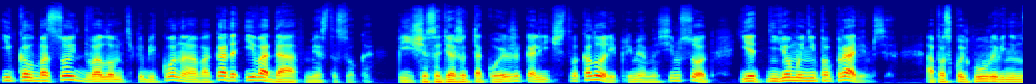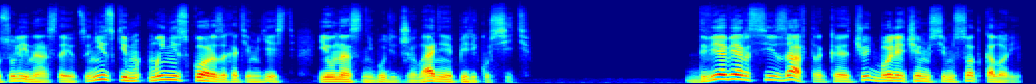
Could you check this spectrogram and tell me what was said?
и колбасой, два ломтика бекона, авокадо и вода вместо сока. Пища содержит такое же количество калорий, примерно 700, и от нее мы не поправимся. А поскольку уровень инсулина остается низким, мы не скоро захотим есть, и у нас не будет желания перекусить. Две версии завтрака, чуть более чем 700 калорий.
